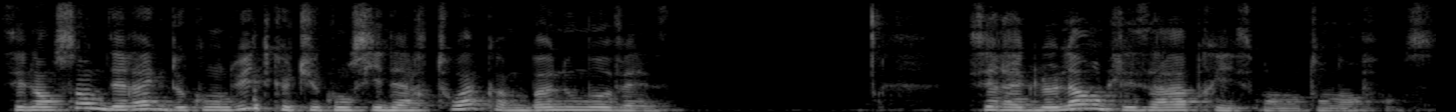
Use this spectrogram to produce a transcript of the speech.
c'est l'ensemble des règles de conduite que tu considères toi comme bonnes ou mauvaises. Ces règles-là, on te les a apprises pendant ton enfance.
